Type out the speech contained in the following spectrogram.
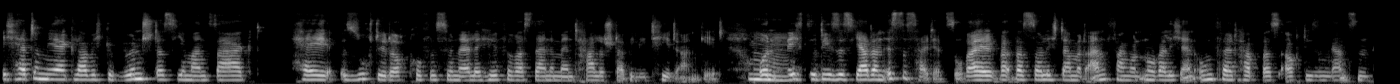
ich hätte mir, glaube ich, gewünscht, dass jemand sagt, hey, such dir doch professionelle Hilfe, was deine mentale Stabilität angeht. Mhm. Und nicht so dieses, ja, dann ist es halt jetzt so, weil was soll ich damit anfangen? Und nur weil ich ein Umfeld habe, was auch diesem ganzen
